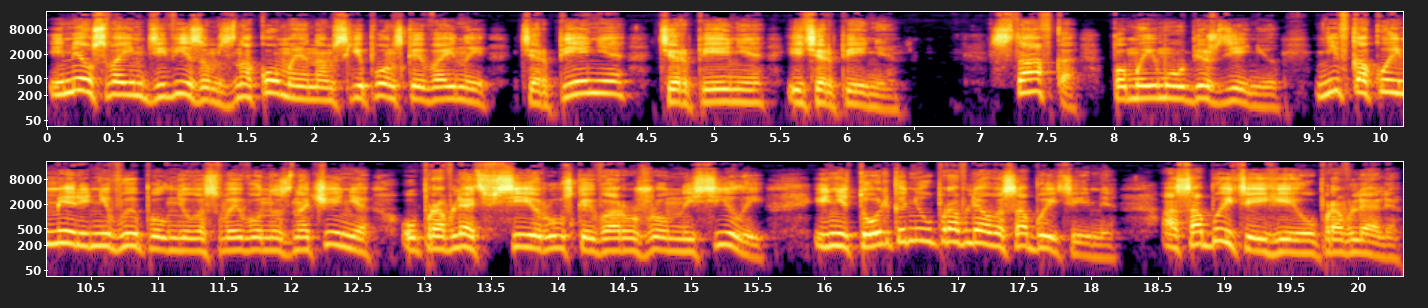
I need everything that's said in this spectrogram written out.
имел своим девизом знакомое нам с японской войны «терпение, терпение и терпение». Ставка, по моему убеждению, ни в какой мере не выполнила своего назначения управлять всей русской вооруженной силой и не только не управляла событиями, а события ею управляли,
